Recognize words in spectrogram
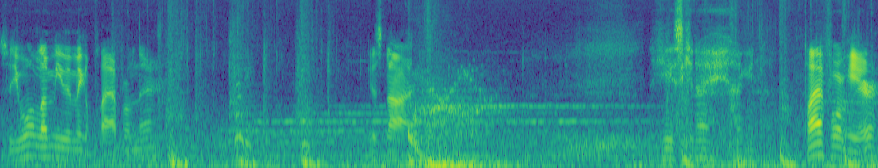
So you won't let me even make a platform there? Guess not. Yes, can I, I can platform here.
